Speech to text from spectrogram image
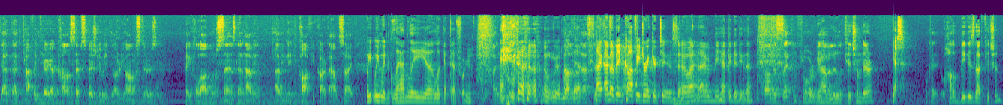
that, that cafeteria concept, especially with our youngsters, make a lot more sense than having, having a coffee cart outside. We, we would gladly uh, look at that for you. We would love know, that. that's- I, I'm a big coffee drinker too, so I, I would be happy to do that. On the second floor, we have a little kitchen there. Yes. Okay, how big is that kitchen?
